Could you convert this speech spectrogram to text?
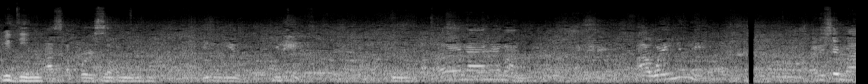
within. as a person. In you. Innate. Ay, na ano naman. Away niyo eh. Ano siya, ma,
